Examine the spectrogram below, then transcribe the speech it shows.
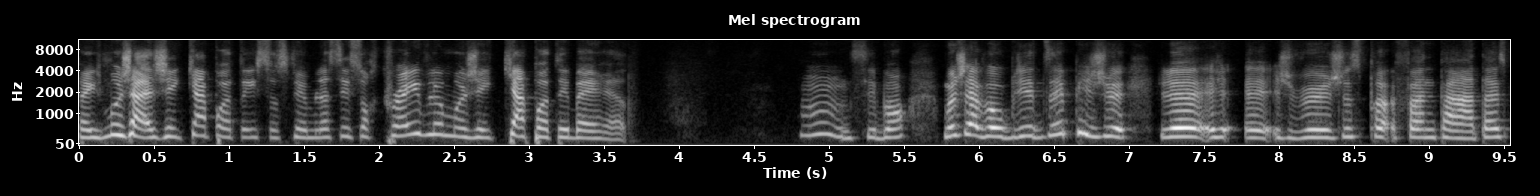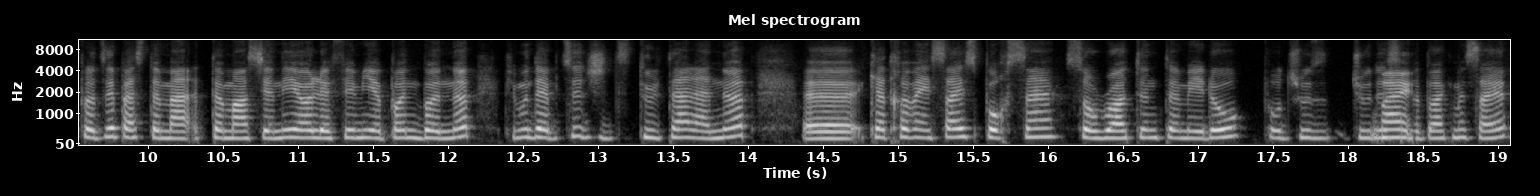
Fait que moi, j'ai j'ai capoté sur ce film-là. C'est sur Crave, là. Moi, j'ai capoté ben raide. Hum, c'est bon. Moi, j'avais oublié de dire, puis je, là, euh, je veux juste faire une parenthèse pour dire, parce que tu as, mentionné, ah, le film, il n'y a pas une bonne note. Puis moi, d'habitude, je dis tout le temps la note. Euh, 96% sur Rotten Tomato pour Ju- Judas Ouais. and the Black Messiah,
